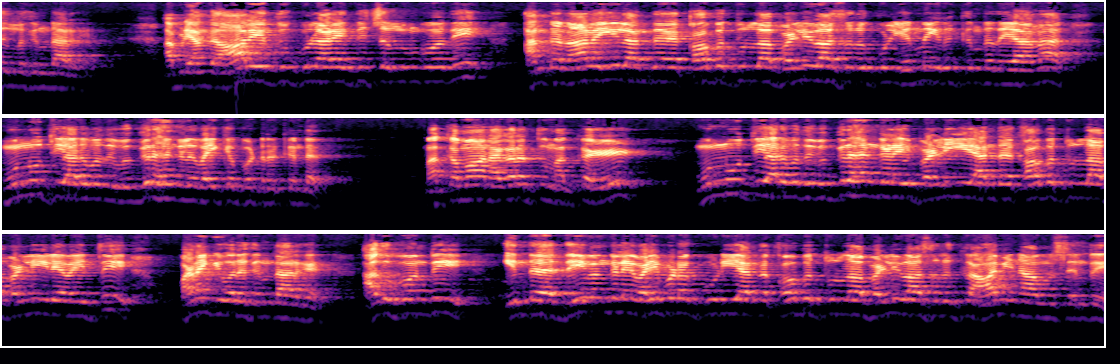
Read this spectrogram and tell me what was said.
செல்லுகின்றார்கள். அப்படி அந்த ஆலயத்துக்குள் அழைத்து செல்லும் போது அந்த நாளையில் அந்த காபத்துல்லா பள்ளிவாசலுக்குள் என்ன இருக்கின்றதையானால் முன்னூத்தி அறுபது விக்கிரகங்கள் வைக்கப்பட்டிருக்கின்றது மக்கமா நகரத்து மக்கள் முன்னூத்தி அறுபது விக்கிரகங்களை பள்ளியை அந்த காபத்துல்லா பள்ளியிலே வைத்து வணங்கி வருகின்றார்கள். அதுபோன்று இந்த தெய்வங்களை வழிபடக்கூடிய அந்த கோபத்துல்லா பள்ளிவாசலுக்கு ஆமினாவும் சென்று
